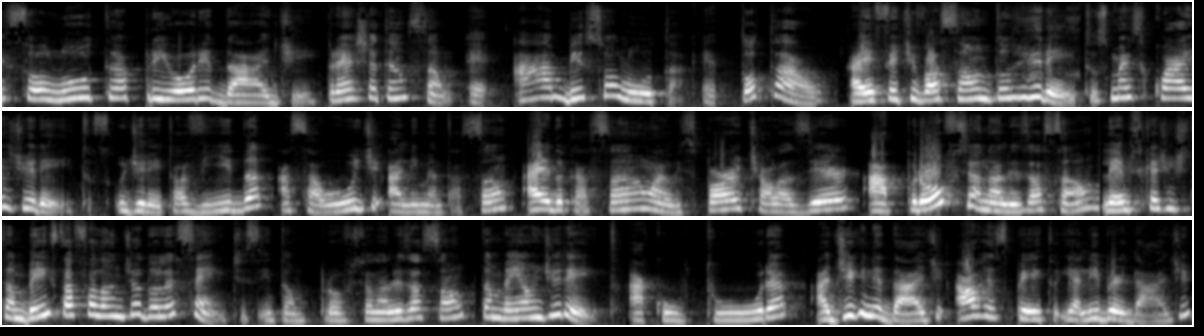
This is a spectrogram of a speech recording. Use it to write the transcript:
absoluta prioridade. Preste atenção, é absoluta, é total. A efetivação dos direitos. Mas quais direitos? O direito à vida, à saúde, à alimentação, à educação, ao esporte, ao lazer, à profissionalização. Lembre-se que a gente também está falando de adolescentes, então profissionalização também é um direito. A cultura, a dignidade ao respeito e à liberdade.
